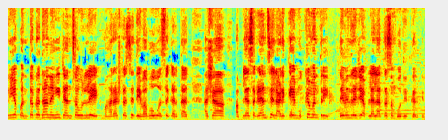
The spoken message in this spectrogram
माननीय पंतप्रधानही ज्यांचा उल्लेख महाराष्ट्राचे देवाभाऊ असं करतात अशा आपल्या सगळ्यांचे लाडके मुख्यमंत्री देवेंद्रजी आपल्याला आता संबोधित करतील.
